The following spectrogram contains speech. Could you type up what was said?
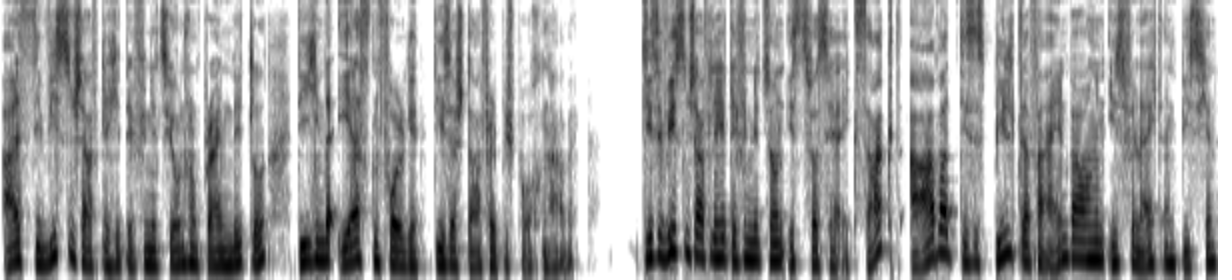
als die wissenschaftliche Definition von Brian Little, die ich in der ersten Folge dieser Staffel besprochen habe. Diese wissenschaftliche Definition ist zwar sehr exakt, aber dieses Bild der Vereinbarungen ist vielleicht ein bisschen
